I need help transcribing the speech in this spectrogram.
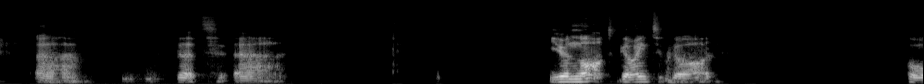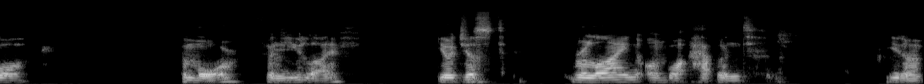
uh, that uh, you're not going to God for for more, for new life. You're just relying on what happened, you know,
